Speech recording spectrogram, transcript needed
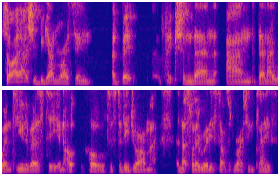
So I actually began writing a bit fiction then, and then I went to university in Hull Hull to study drama, and that's when I really started writing plays.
